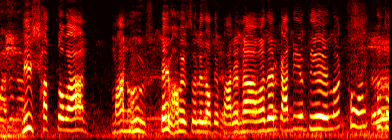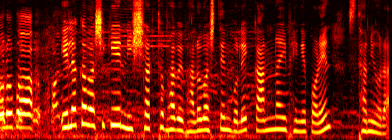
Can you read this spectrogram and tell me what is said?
পাবে না। নিঃস্বার্থবান মানুষ এইভাবে চলে যেতে পারে না। আমাদের কাটিয়ে দিয়ে লক্ষ লক্ষ জনতা এলাকাবাসীকে নিঃস্বার্থভাবে ভালোবাসতেন বলে কান্নায় ভেঙে পড়েন স্থানীয়রা।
